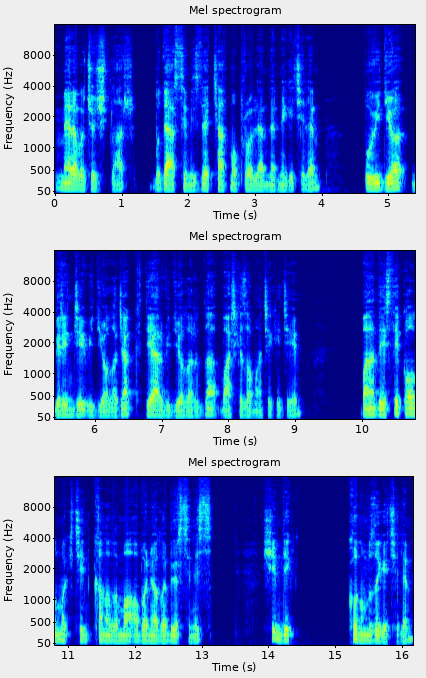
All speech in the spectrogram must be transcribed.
Merhaba çocuklar. Bu dersimizde çarpma problemlerine geçelim. Bu video birinci video olacak. Diğer videoları da başka zaman çekeceğim. Bana destek olmak için kanalıma abone olabilirsiniz. Şimdi konumuza geçelim.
